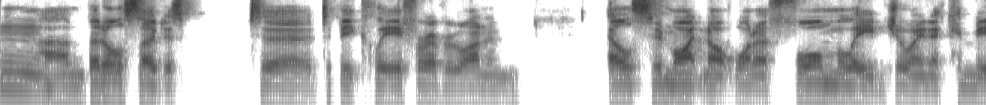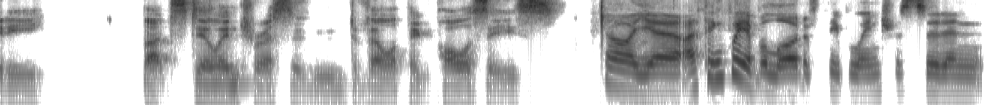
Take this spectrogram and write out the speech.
Mm, Um, but also just to, to be clear for everyone and else who might not want to formally join a committee, but still interested in developing policies. Oh yeah, I think we have a lot of people interested and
